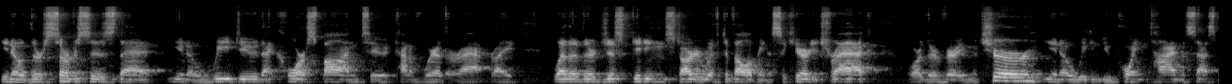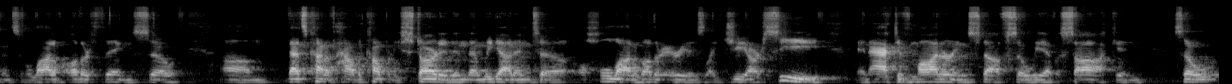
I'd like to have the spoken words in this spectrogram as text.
you know, there's services that, you know, we do that correspond to kind of where they're at, right? Whether they're just getting started with developing a security track or they're very mature, you know, we can do point in time assessments and a lot of other things. So um, that's kind of how the company started. And then we got into a whole lot of other areas like GRC and active monitoring stuff. So we have a SOC. And so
